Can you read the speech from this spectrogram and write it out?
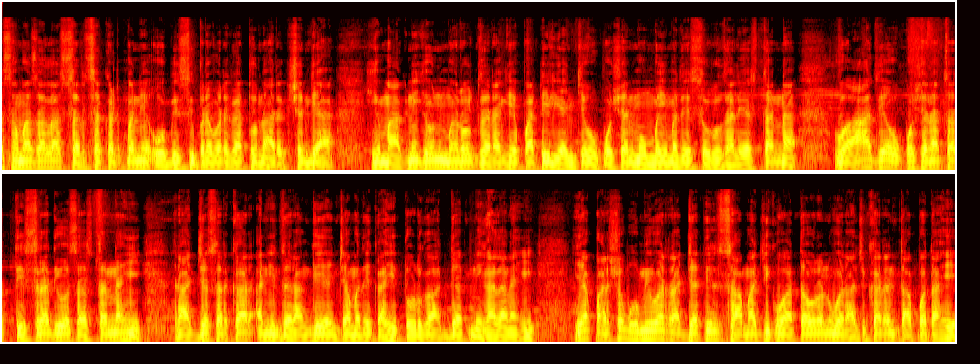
समाजाला सरसकटपणे ओबीसी प्रवर्गातून आरक्षण द्या ही मागणी घेऊन मनोज जरांगे पाटील यांचे उपोषण मुंबईमध्ये सुरू झाले असताना व आज या उपोषणाचा तिसरा दिवस असतानाही राज्य सरकार आणि जरांगे यांच्यामध्ये काही तोडगा अद्याप निघाला नाही. या पार्श्वभूमीवर राज्यातील सामाजिक वातावरण व राजकारण तापत आहे.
